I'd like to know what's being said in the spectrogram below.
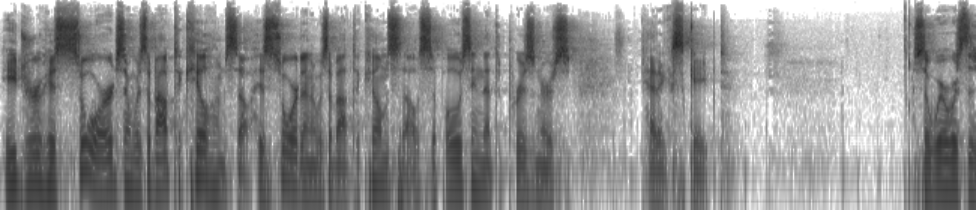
he drew his swords and was about to kill himself his sword and was about to kill himself supposing that the prisoners had escaped. So where was the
